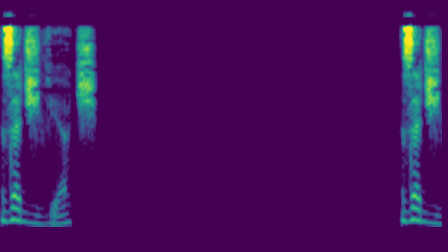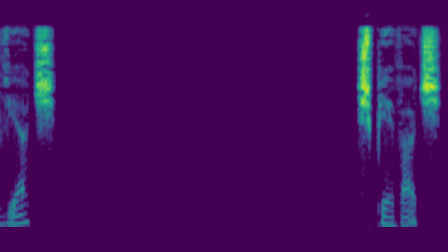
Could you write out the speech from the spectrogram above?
Zadziwiać. Zadziwiać. Śpiewać.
